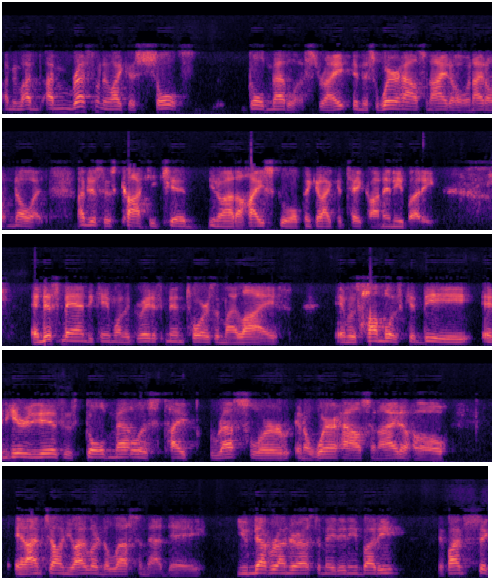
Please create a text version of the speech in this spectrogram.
I mean, I'm, I'm wrestling like a Schultz gold medalist, right, in this warehouse in Idaho, and I don't know it. I'm just this cocky kid, you know, out of high school, thinking I could take on anybody. And this man became one of the greatest mentors of my life and was humble as could be. And here it is, this gold medalist type wrestler in a warehouse in Idaho. And I'm telling you, I learned a lesson that day. You never underestimate anybody. If I'm 6'6",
